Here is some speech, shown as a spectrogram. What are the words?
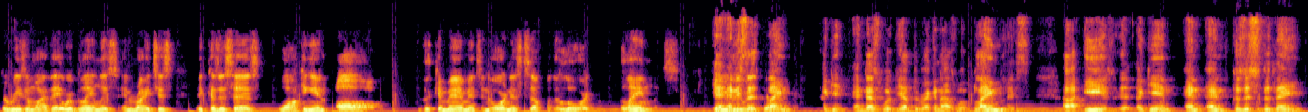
the reason why they were blameless and righteous because it says walking in all the commandments and ordinances of the Lord blameless. Yeah, and it says blameless again, and that's what you have to recognize what blameless uh, is again, and and because this is the thing.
